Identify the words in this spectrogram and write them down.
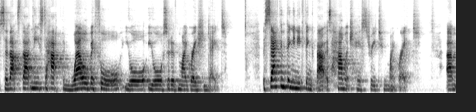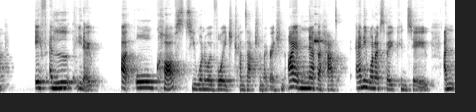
so that's that needs to happen well before your your sort of migration date. The second thing you need to think about is how much history to migrate. Um, if and you know at all costs you want to avoid transactional migration. I have never had anyone I've spoken to, and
